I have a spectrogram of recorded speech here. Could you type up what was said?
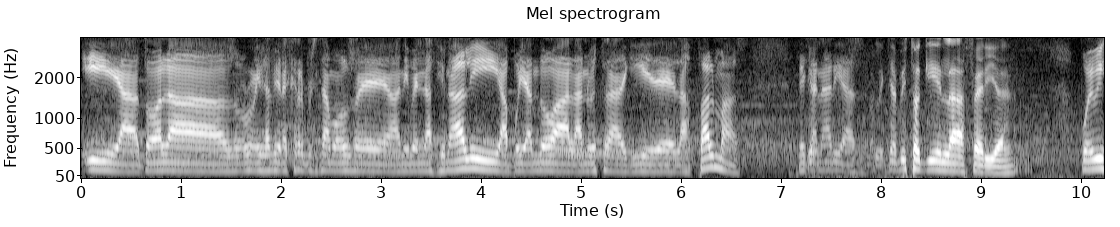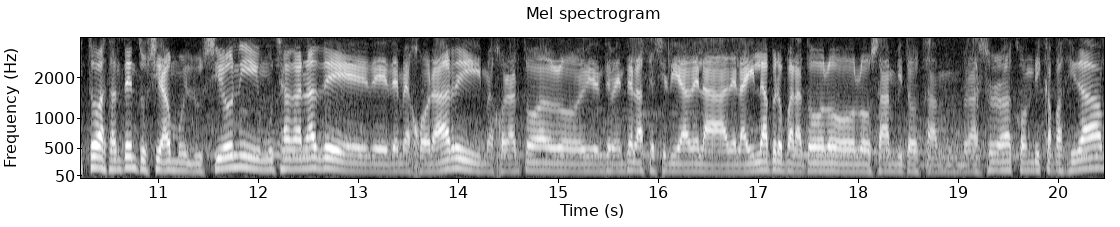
y a todas las organizaciones que representamos eh, a nivel nacional y apoyando a la nuestra de aquí de Las Palmas, de Canarias. ¿Qué has visto aquí en la feria? Pues he visto bastante entusiasmo, ilusión y muchas ganas de, mejorar y mejorar todo, evidentemente, la accesibilidad de la, de la isla, pero para todos los, ámbitos, personas con discapacidad,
